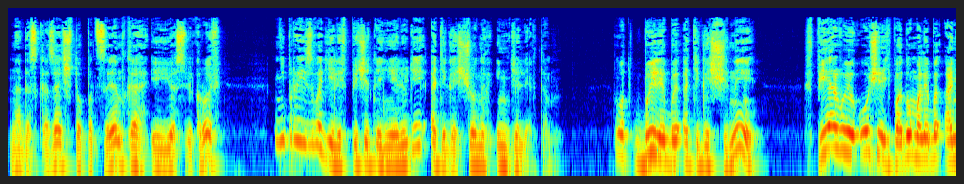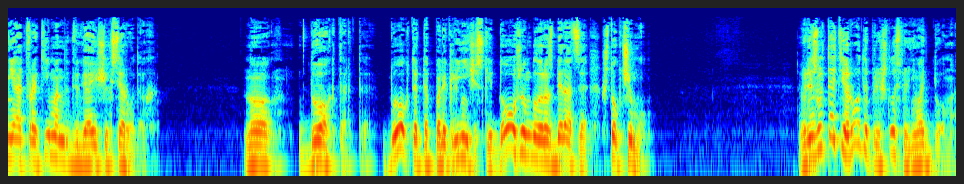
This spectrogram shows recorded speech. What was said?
Надо сказать, что пациентка и ее свекровь не производили впечатления людей, отягощенных интеллектом. Вот были бы отягощены, в первую очередь подумали бы о неотвратимо надвигающихся родах. Но доктор-то, доктор-то поликлинический должен был разбираться, что к чему. В результате роды пришлось принимать дома.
